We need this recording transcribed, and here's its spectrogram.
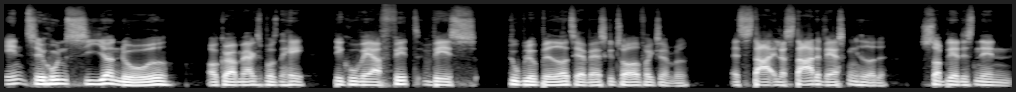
indtil hun siger noget, og gør opmærksom på sådan, hey, det kunne være fedt, hvis du blev bedre til at vaske tøjet, for eksempel, at start, eller starte vasken hedder det, så bliver det sådan en,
